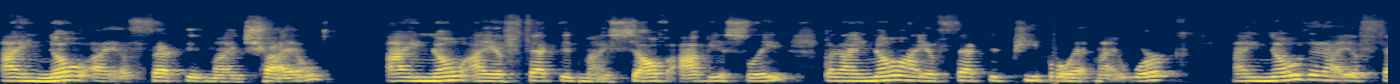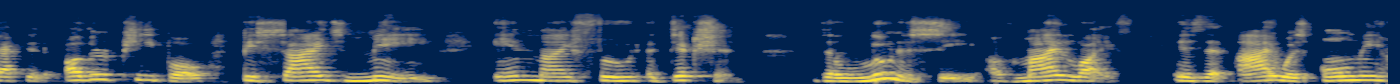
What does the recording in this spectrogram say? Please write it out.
I know I affected my child. I know I affected myself, obviously, but I know I affected people at my work. I know that I affected other people besides me in my food addiction. The lunacy of my life is that I was only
